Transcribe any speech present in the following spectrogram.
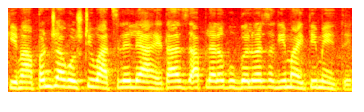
किंवा आपण ज्या गोष्टी वाचलेल्या आहेत आज आपल्याला गुगलवर सगळी माहिती मिळते.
